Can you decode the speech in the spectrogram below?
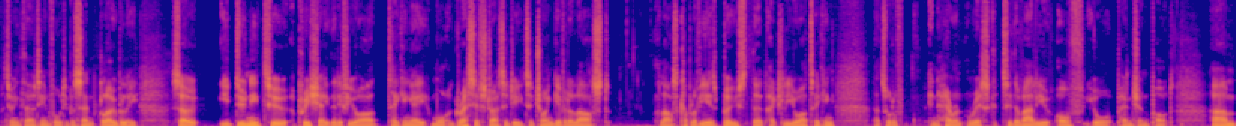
between 30 and 40% globally. So you do need to appreciate that if you are taking a more aggressive strategy to try and give it a last last couple of years boost that actually you are taking that sort of inherent risk to the value of your pension pot. Um,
